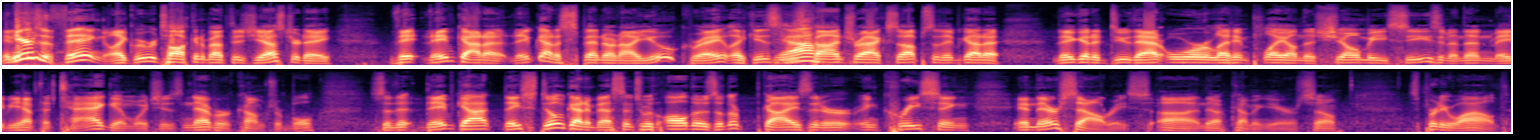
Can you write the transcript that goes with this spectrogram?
And here's the thing, like we were talking about this yesterday, they, they've got to they've got to spend on Aiyuk, right? Like his, Yeah. his contract's up, so they've got to they got to do that or let him play on the show me season, and then maybe have to tag him, which is never comfortable. So that they've got they've still got investments with all those other guys that are increasing in their salaries uh, in the upcoming year. So it's pretty wild.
